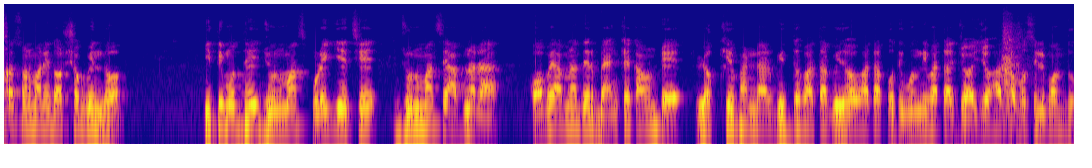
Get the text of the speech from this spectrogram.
নমস্কার সম্মানী দর্শকবৃন্দ। ইতিমধ্যেই জুন মাস পড়ে গিয়েছে। জুন মাসে আপনারা কবে আপনাদের ব্যাংক অ্যাকাউন্টে লক্ষ্মীর ভান্ডার বৃদ্ধ ভাতা, বিধবা ভাতা, প্রতিবন্ধী ভাতা, জয় জহার তপশিলি বন্ধু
